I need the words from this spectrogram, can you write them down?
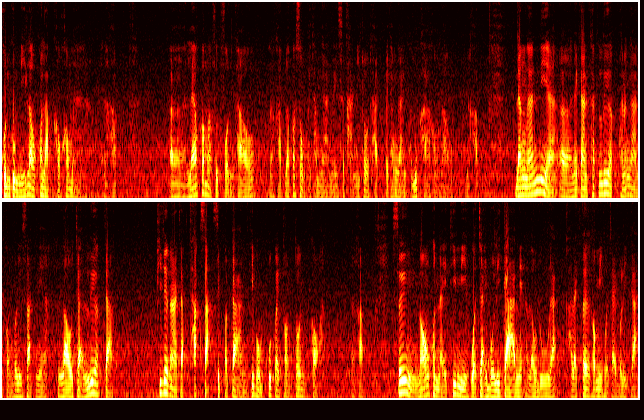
คนกลุ่มนี้เราก็รับเขาเข้ามานะครับแล้วก็มาฝึกฝนเขานะครับ แล้วก็ส่งไปทำงานในสถานีโทรทัศน์ไปทำงานกับลูกค้าของเรานะครับ ดังนั้นเนี่ยในการคัดเลือกพนักงานของบริษัทเนี่ยเราจะเลือกจากพิจารณาจากทักษะ 10 ประการที่ผมพูดไปตอนต้นก่อนนะครับซึ่งน้องคนไหนที่มีหัวใจบริการเนี่ยเราดูแล้ว character เขามีหัวใจบริการ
